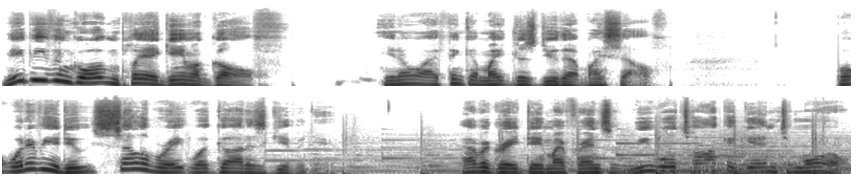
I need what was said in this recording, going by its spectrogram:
Maybe even go out and play a game of golf. You know, I think I might just do that myself. But whatever you do, celebrate what God has given you. Have a great day, my friends. We will talk again tomorrow.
